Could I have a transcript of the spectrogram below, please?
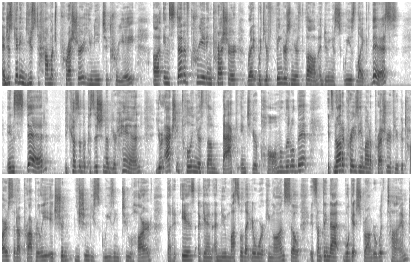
and just getting used to how much pressure you need to create. Uh, instead of creating pressure, right, with your fingers and your thumb and doing a squeeze like this, instead, because of the position of your hand, you're actually pulling your thumb back into your palm a little bit. It's not a crazy amount of pressure. If your guitar is set up properly, it shouldn't you shouldn't be squeezing too hard, but it is, again, a new muscle that you're working on. So it's something that will get stronger with time.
